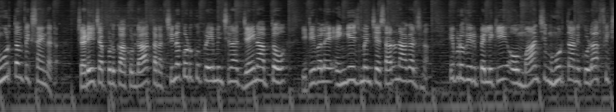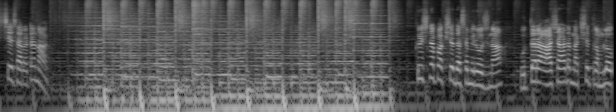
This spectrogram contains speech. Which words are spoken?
ముహూర్తం ఫిక్స్ అయిందట. చడీ చప్పుడు కాకుండా తన చిన్న కొడుకు ప్రేమించిన జైనాబ్తో ఇటీవలే ఎంగేజ్మెంట్ చేశారు నాగార్జున. ఇప్పుడు వీరి పెళ్ళికి ఓ మంచి ముహూర్తాన్ని కూడా ఫిక్స్ చేశారట నాగ్. కృష్ణపక్ష దశమి రోజున ఉత్తర ఆషాఢ నక్షత్రంలో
